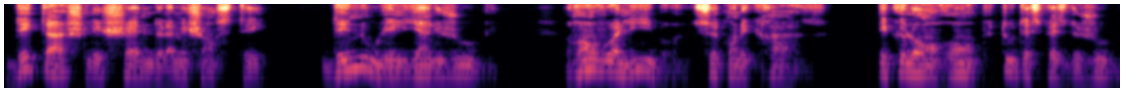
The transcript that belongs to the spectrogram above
Détache les chaînes de la méchanceté, dénoue les liens du joug, renvoie libre ceux qu'on écrase, et que l'on rompe toute espèce de joug.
